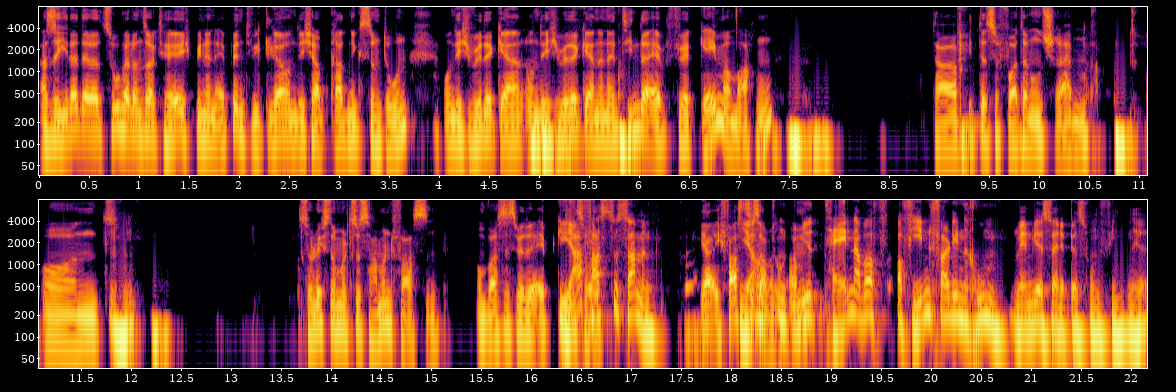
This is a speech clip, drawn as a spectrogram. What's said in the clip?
Also jeder, der dazuhört und sagt, hey, ich bin ein App-Entwickler und ich habe gerade nichts zum tun und ich würde gern und ich würde gerne eine Tinder-App für Gamer machen, da bitte sofort an uns schreiben. Und Mhm. soll ich es nochmal zusammenfassen? Um was es bei der App gehen Ja, soll? fast zusammen. Ja, ich fasse Ja, zusammen. und, und Ähm, wir teilen aber auf, auf jeden Fall den Ruhm, wenn wir so eine Person finden. Ja.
